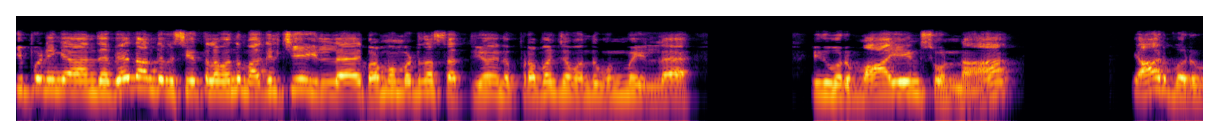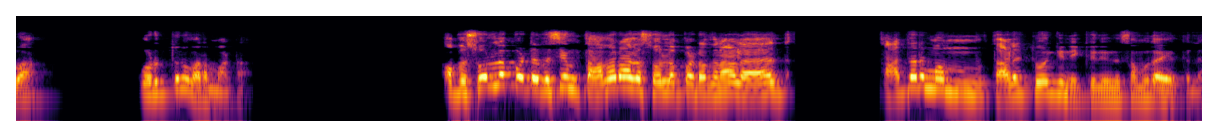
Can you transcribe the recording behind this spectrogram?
இப்போ நீங்க அந்த வேதாந்த விஷயத்துல வந்து மகிழ்ச்சியே இல்லை பிரம்மம் மட்டும்தான் சத்தியம் இந்த பிரபஞ்சம் வந்து உண்மை இல்லை. இது ஒரு மாயேன்னு சொன்னா யார் வருவா? ஒருத்தரும் வரமாட்டான். அப்ப சொல்லப்பட்ட விஷயம் தவறாக சொல்லப்பட்டதுனால அதர்மம் தலை தூங்கி நிற்குது இந்த சமுதாயத்துல.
